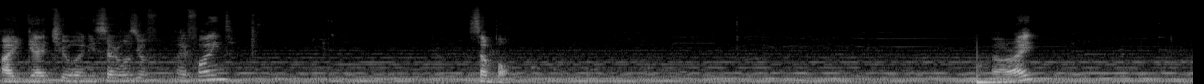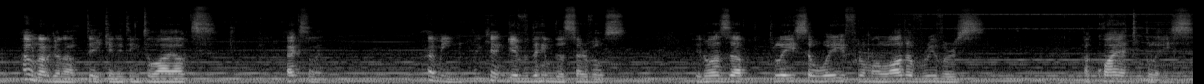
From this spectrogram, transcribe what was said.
I get you any servos you I find? Simple. Alright. I'm not gonna take anything to Iox. Excellent. I mean, I can give him the servos. It was a place away from a lot of rivers. A quiet place.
